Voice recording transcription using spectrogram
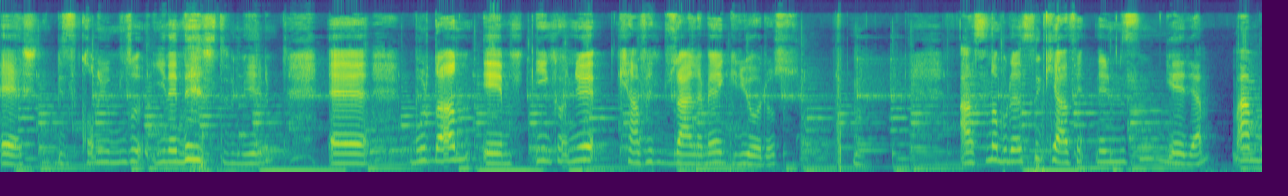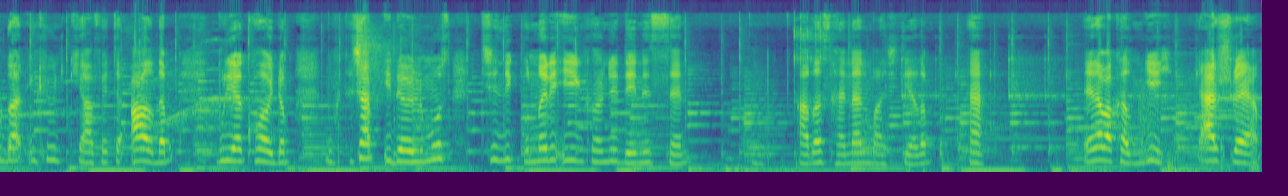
Ee, şimdi biz konumuzu yine değiştirmeyelim. Ee, buradan e, ilk önce kıyafet düzenlemeye giriyoruz. Aslında burası kıyafetlerimizin yeri. Ben buradan iki üç kıyafeti aldım. Buraya koydum. Muhteşem idolümüz. Şimdi bunları ilk önce denesin. Hı. Abla senden başlayalım. Heh. Dene bakalım giy. Gel şuraya.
